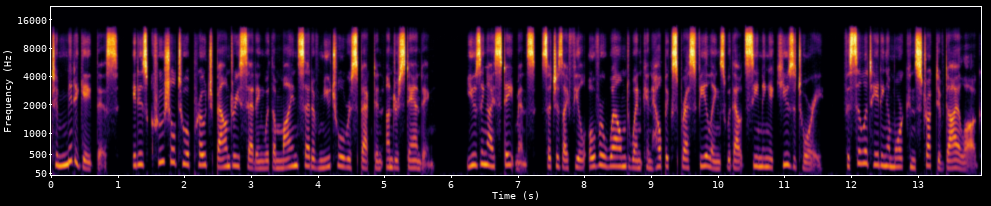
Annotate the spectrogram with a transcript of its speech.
To mitigate this, it is crucial to approach boundary setting with a mindset of mutual respect and understanding. Using I statements, such as I feel overwhelmed when can help express feelings without seeming accusatory, facilitating a more constructive dialogue.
